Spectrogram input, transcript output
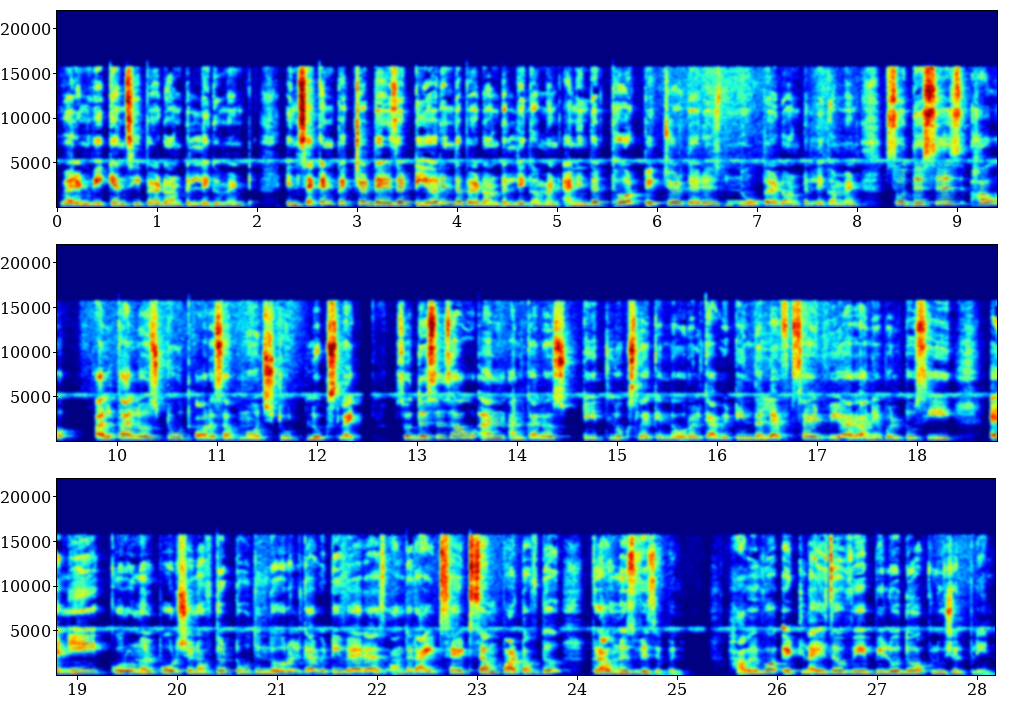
wherein we can see periodontal ligament. In second picture there is a tear in the periodontal ligament and in the third picture there is no periodontal ligament. So this is how ankylosed tooth or a submerged tooth looks like so this is how an ankylosed teeth looks like in the oral cavity. In the left side, we are unable to see any coronal portion of the tooth in the oral cavity, whereas on the right side, some part of the crown is visible. However, it lies a way below the occlusal plane.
